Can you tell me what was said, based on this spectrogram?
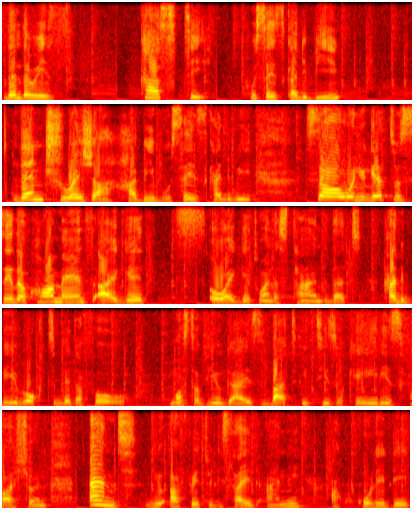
Then there is Casti who says Cardi B. Then Treasure Habibu says Cardi B. So when you get to see the comments, I get or I get to understand that Cardi B rocked better for most of you guys but it is okay it is fashion. And you are free to decide ani akukoledde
